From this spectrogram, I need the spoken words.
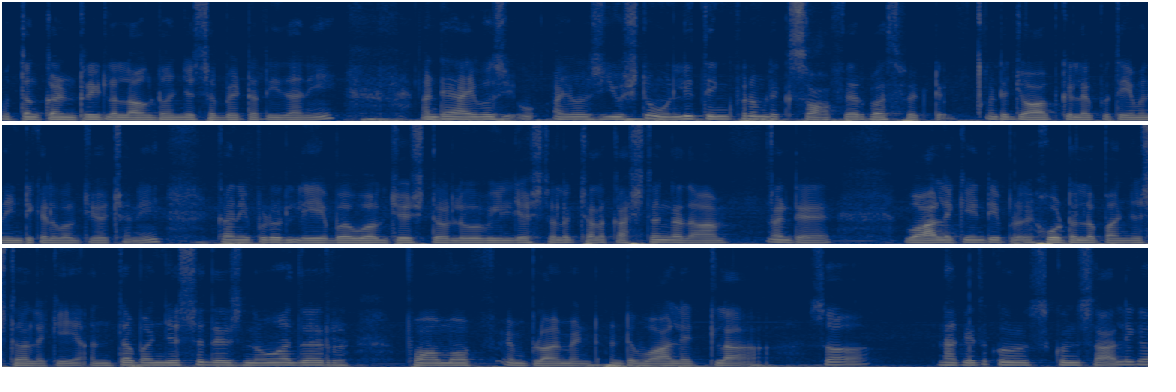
మొత్తం కంట్రీ ఇట్లా లాక్డౌన్ చేస్తే బెటర్ ఇదని. అంటే I was I was used to only think from like software perspective అంటే జాబ్కి వెళ్ళకపోతే ఏమైనా ఇంటికి వెళ్ళి వర్క్ చేయొచ్చు అని కానీ ఇప్పుడు లేబర్ వర్క్ చేసేటోళ్ళు వీళ్ళు చేసేటోళ్ళకి చాలా కష్టం కదా. అంటే వాళ్ళకేంటి ఇప్పుడు హోటల్లో పనిచేసే వాళ్ళకి? అంతా పని చేస్తే is no other form of employment అంటే వాళ్ళు ఎట్లా? సో నాకైతే కొన్నిసార్లు ఇక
